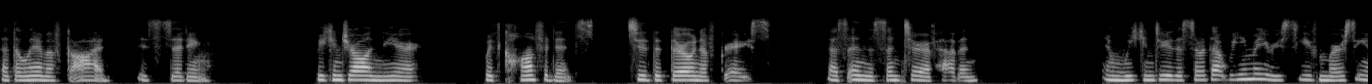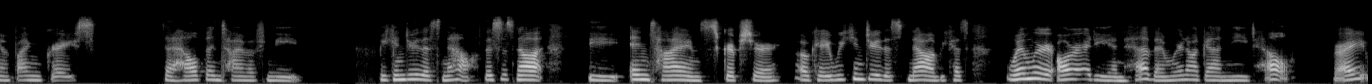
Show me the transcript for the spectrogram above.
that the Lamb of God is sitting. We can draw near with confidence to the throne of grace that's in the center of heaven. And we can do this so that we may receive mercy and find grace to help in time of need. We can do this now. This is not the end times scripture. Okay, we can do this now because when we're already in heaven, we're not going to need help, right?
